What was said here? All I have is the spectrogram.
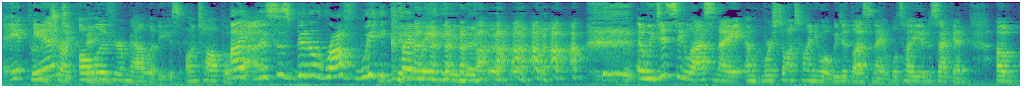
food and truck all thing. of your maladies on top of I, that. this has been a rough week, and we did see last night, and we're still not telling you what we did last night. We'll tell you in a second. Um,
